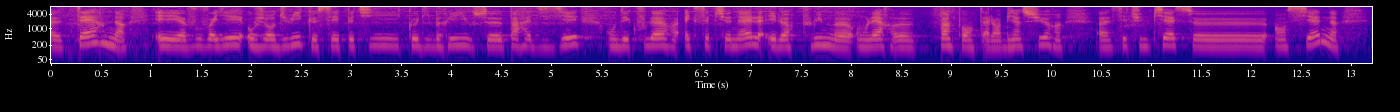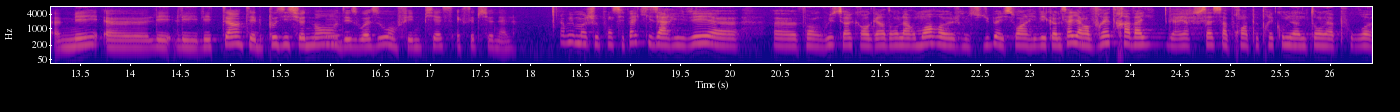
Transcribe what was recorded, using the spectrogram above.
euh, ternes, et vous voyez aujourd'hui que ces petits colibris ou ce paradisier ont des couleurs exceptionnelles et leurs plumes ont l'air euh, alors bien sûr, euh, c'est une pièce euh, ancienne, mais euh, les, teintes et le positionnement mmh. des oiseaux ont fait une pièce exceptionnelle. Ah oui, moi je ne pensais pas qu'ils arrivaient enfin, oui, c'est vrai qu'en regardant l'armoire, euh, je me suis dit, bah, ils sont arrivés comme ça. Il y a un vrai travail derrière tout ça. Ça prend à peu près combien de temps là pour, euh,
